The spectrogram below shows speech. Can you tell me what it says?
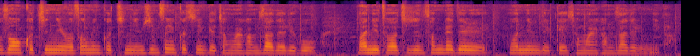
오성호 코치님, 오성민 코치님, 심선희 코치님께 정말 감사드리고 많이 도와주신 선배들, 부모님들께 정말 감사드립니다.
